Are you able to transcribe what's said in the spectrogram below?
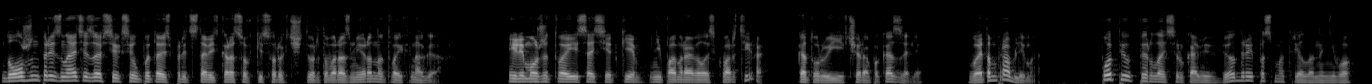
«Должен признать, изо всех сил пытаюсь представить кроссовки 44 размера на твоих ногах. Или, может, твоей соседке не понравилась квартира, которую ей вчера показали? В этом проблема». Поппи уперлась руками в бедра и посмотрела на него.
